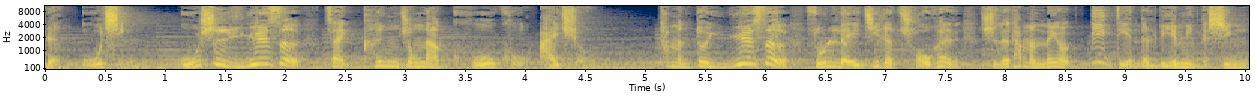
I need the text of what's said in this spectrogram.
忍无情。无视约瑟在坑中那苦苦哀求，他们对约瑟所累积的仇恨，使得他们没有一点的怜悯的心，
